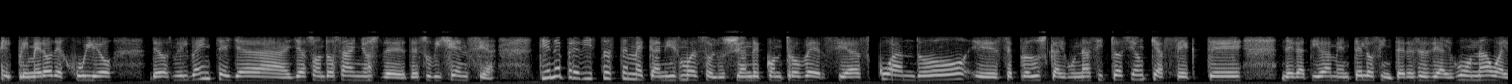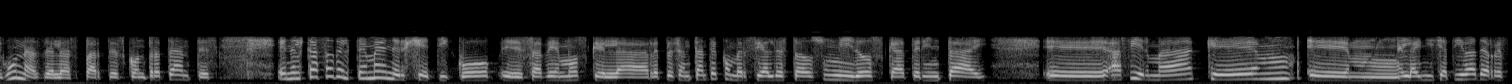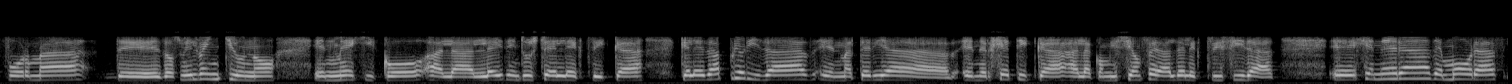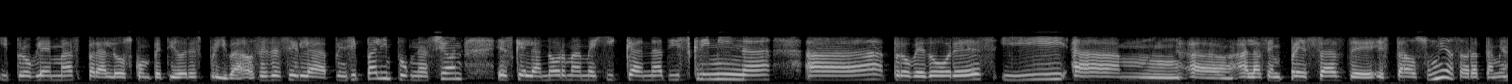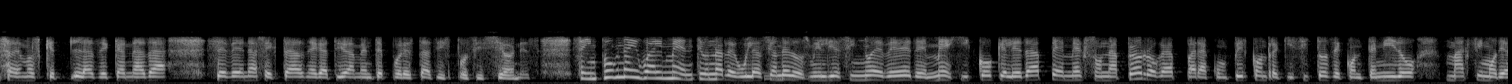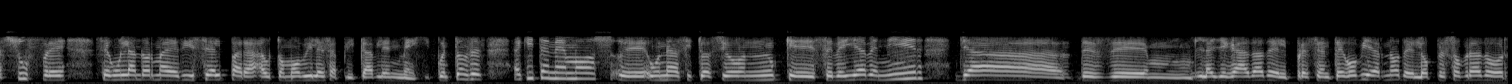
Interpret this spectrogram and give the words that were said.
el primero de julio de 2020, ya, ya son dos años de, su vigencia. Tiene previsto este mecanismo de solución de controversias cuando eh, se produzca alguna situación que afecte negativamente los intereses de alguna o algunas de las partes contratantes. En el caso del tema energético, eh, sabemos que la representante comercial de Estados Unidos, Catherine Tai, eh, afirma que mm, em, la iniciativa de reforma de 2021 en México a la ley de industria eléctrica que le da prioridad en materia energética a la Comisión Federal de Electricidad eh, genera demoras y problemas para los competidores privados. Es decir, la principal impugnación es que la norma mexicana discrimina a proveedores y a, mm, a las empresas de Estados Unidos. Ahora también sabemos que las de Canadá se ven afectadas negativamente por estas disposiciones. Se impugna igualmente una regulación de 2019 de México que le da a Pemex una prórroga para cumplir con requisitos de contenido máximo de azufre según la norma de diésel para automóviles aplicable en México. Entonces, aquí tenemos eh, una situación que se veía venir ya desde mm, la llegada del presente gobierno de López Obrador,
